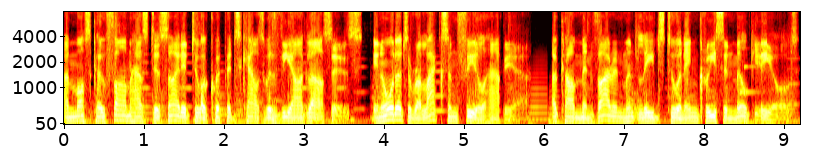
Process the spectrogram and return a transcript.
A Moscow farm has decided to equip its cows with VR glasses in order to relax and feel happier. A calm environment leads to an increase in milk yield,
